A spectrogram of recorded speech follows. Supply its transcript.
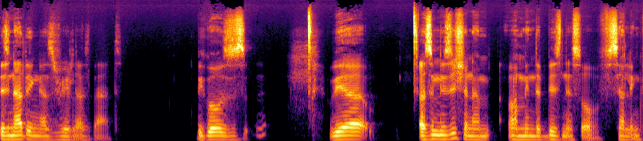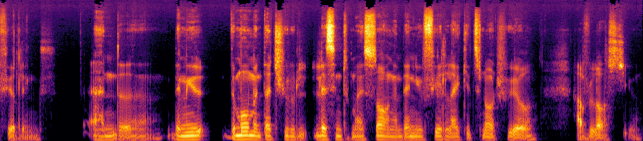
there's nothing as real as that, because we are as a musician. I'm I'm in the business of selling feelings, and uh, the mu- the moment that you listen to my song and then you feel like it's not real, I've lost you.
